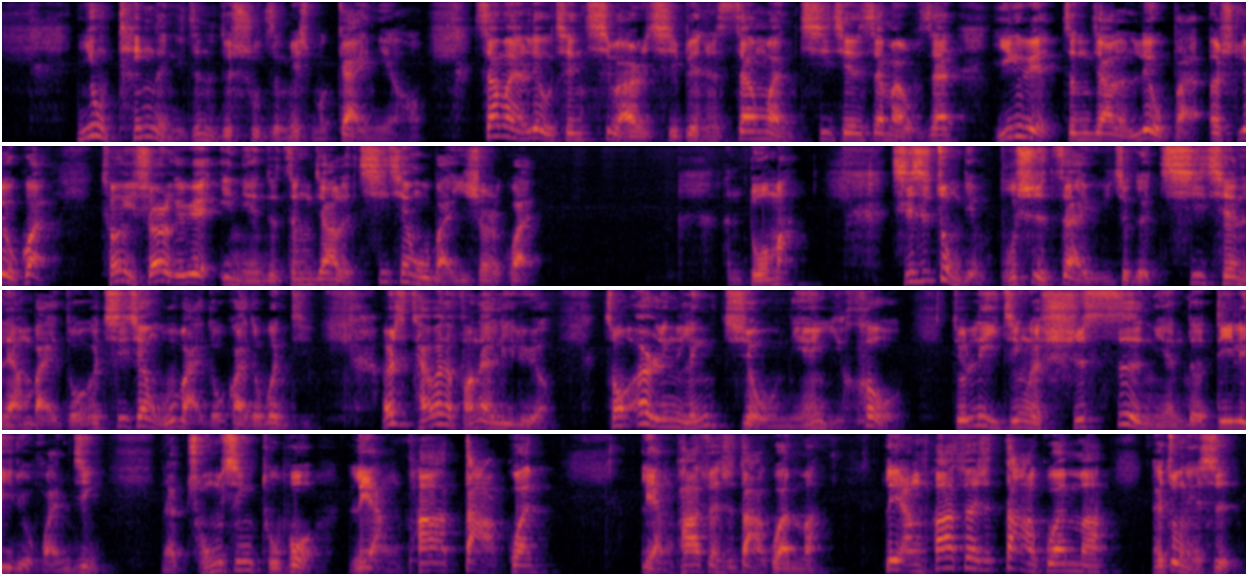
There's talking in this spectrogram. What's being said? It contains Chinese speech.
你用听的，你真的对数字没什么概念哦。三万六千七百二十七变成三万七千三百五十三，一个月增加了六百二十六块，乘以十二个月，一年就增加了七千五百一十二块，很多吗？其实重点不是在于这个七千两百多、七千五百多块的问题，而是台湾的房贷利率哦，从二零零九年以后就历经了十四年的低利率环境。那重新突破两趴大关，两趴算是大关吗？两趴算是大关吗？而重点是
